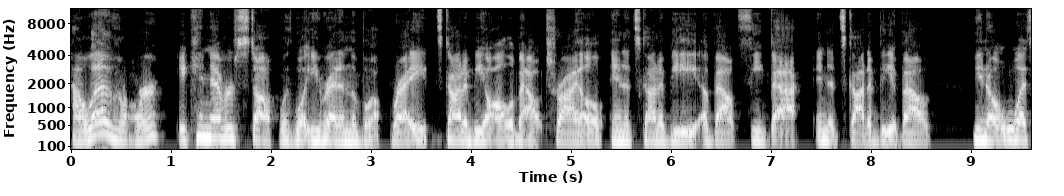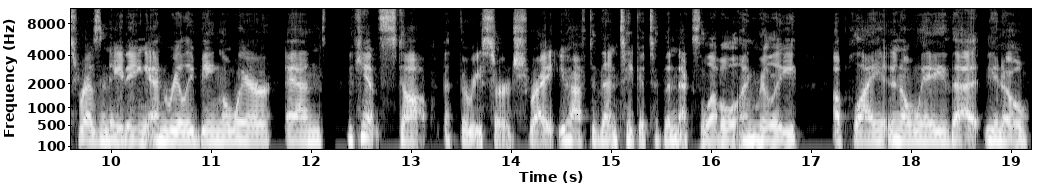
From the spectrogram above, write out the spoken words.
However, it can never stop with what you read in the book, right? It's got to be all about trial and it's got to be about feedback and it's got to be about, you know, what's resonating and really being aware. And you can't stop at the research, right? You have to then take it to the next level and really apply it in a way that, you know,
